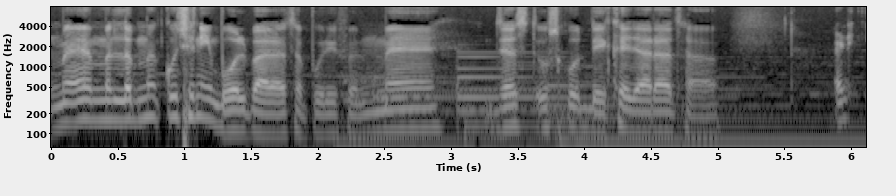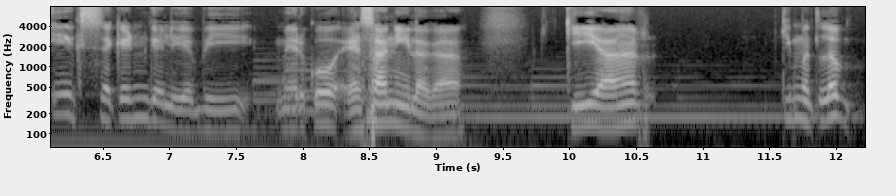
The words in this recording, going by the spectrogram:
मैं मतलब मैं कुछ नहीं बोल पा रहा था पूरी फ़िल्म। मैं जस्ट उसको देखे जा रहा था। एंड एक सेकंड के लिए भी मेरे को ऐसा नहीं लगा कि यार, कि मतलब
